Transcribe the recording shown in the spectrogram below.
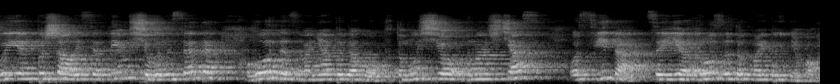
ви пишалися тим, що ви несете горде звання педагог, тому що в наш час освіта це є розвиток майбутнього.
